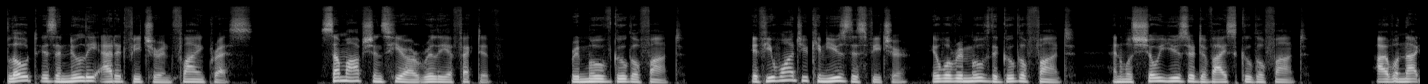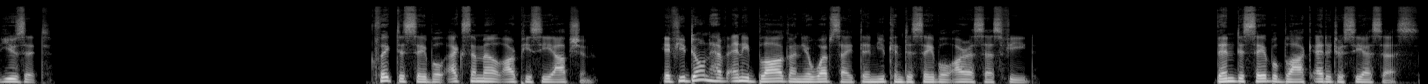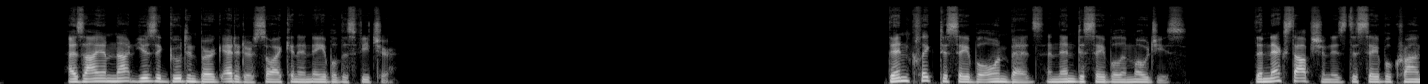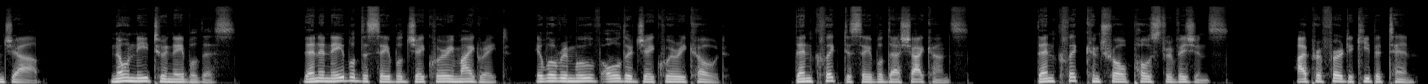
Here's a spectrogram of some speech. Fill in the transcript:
Bloat is a newly added feature in Flying Press. Some options here are really effective. Remove Google Font. If you want, you can use this feature, it will remove the Google font and will show user device Google font. I will not use it. Click Disable XML RPC option. If you don't have any blog on your website, then you can disable RSS feed then disable Block Editor CSS. As I am not using Gutenberg Editor, so I can enable this feature. Then click Disable Embeds and then Disable Emojis. The next option is Disable cron job. No need to enable this. Then enable Disable jQuery Migrate. It will remove older jQuery code. Then click Disable Dash Icons. Then click Control Post Revisions. I prefer to keep it 10.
